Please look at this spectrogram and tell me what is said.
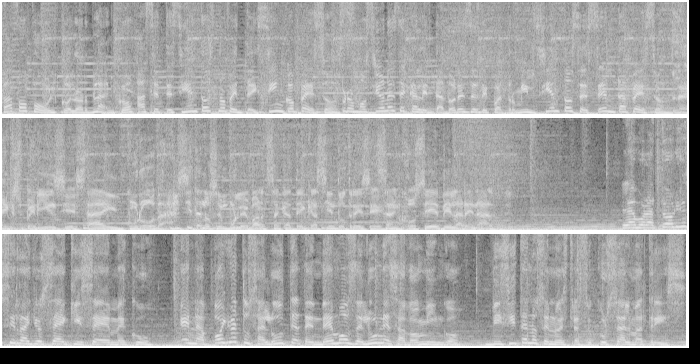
Lavabo Bowl color blanco a 795 pesos. Promociones de calentadores desde 4160 pesos. La experiencia está en Curoda. Visítanos en Boulevard Zacatecas 113, San José del Arenal. Laboratorios y Rayos X CMQ. En apoyo a tu salud te atendemos de lunes a domingo. Visítanos en nuestra sucursal matriz,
